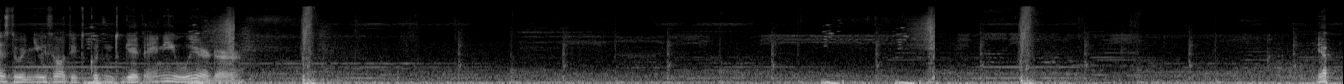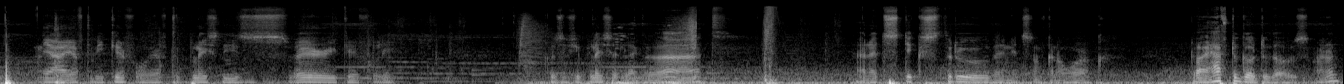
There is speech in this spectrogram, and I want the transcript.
When you thought it couldn't get any weirder. Yep. Yeah, you have to be careful. You have to place these very carefully. Because if you place it like that, and it sticks through, then it's not gonna work. Do I have to go to those? I don't.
